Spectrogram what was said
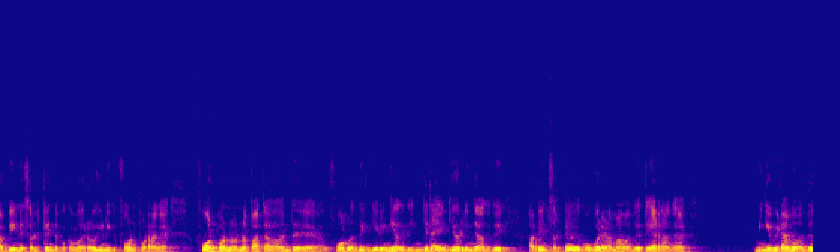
அப்படின்னு சொல்லிட்டு இந்த பக்கம் ரோஹிணிக்கு ஃபோன் போடுறாங்க. ஃபோன் பண்ணோன்னு பார்த்தா வந்து ஃபோன் வந்து இங்கே ரிங் ஆகுது இங்கே தான் எங்கேயோ ரிங் ஆகுது அப்படின்னு சொல்லிட்டு ஒவ்வொரு இடமா வந்து தேடுறாங்க. நீங்கள் விடாமல் வந்து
